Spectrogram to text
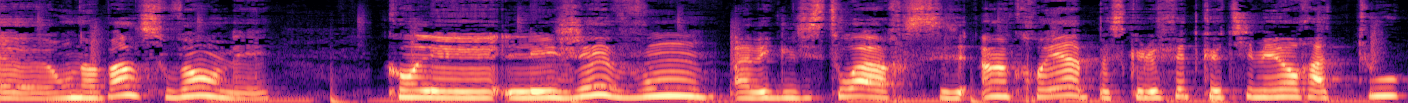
euh, on en parle souvent, mais quand les, les jets vont avec l'histoire, c'est incroyable parce que le fait que Timéo rate tout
